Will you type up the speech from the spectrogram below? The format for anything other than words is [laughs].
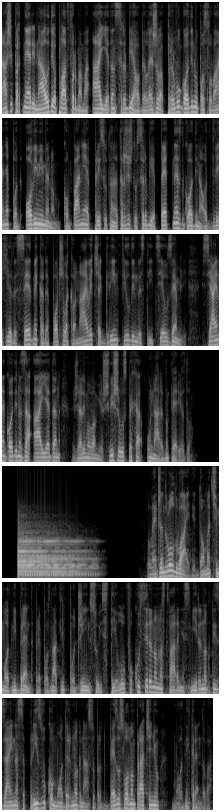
Naši partneri na audio platformama A1 Srbija obeležava prvu godinu poslovanja pod ovim imenom. Kompanija je prisutna na tržištu Srbije 15 godina od 2007. kada je počela kao najveća greenfield investicija u zemlji. Sjajna godina za A1, želimo vam još više uspeha u narednom periodu. Legend Worldwide je domaći modni brend prepoznatljiv po džinsu i stilu, fokusiranom na stvaranje smirenog dizajna sa prizvukom modernog nasuprot bezuslovnom praćenju modnih trendova.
